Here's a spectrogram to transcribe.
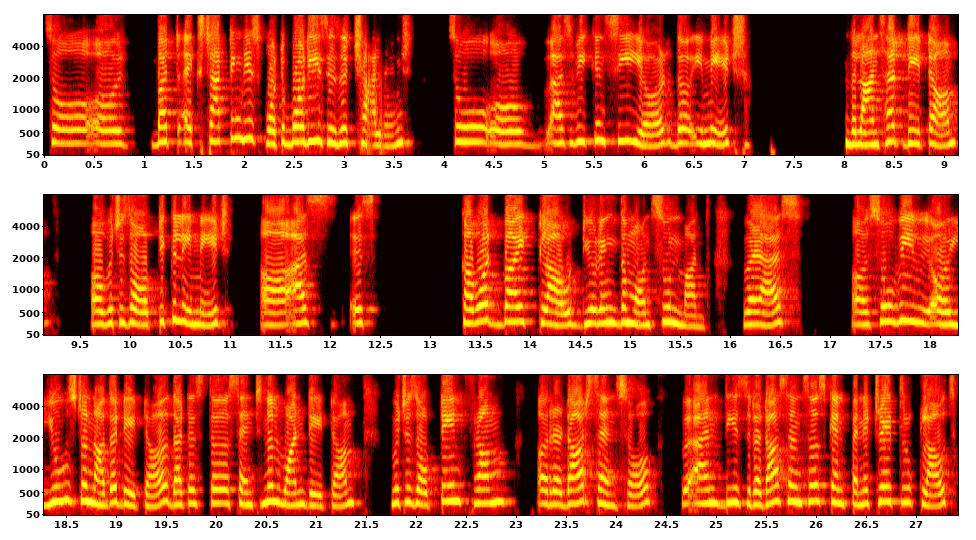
So, uh, but extracting these water bodies is a challenge so uh, as we can see here, the image, the Landsat data, uh, which is an optical image, as is covered by cloud during the monsoon month, whereas uh, so we uh, used another data, that is the Sentinel-1 data, which is obtained from a radar sensor. And these radar sensors can penetrate through clouds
